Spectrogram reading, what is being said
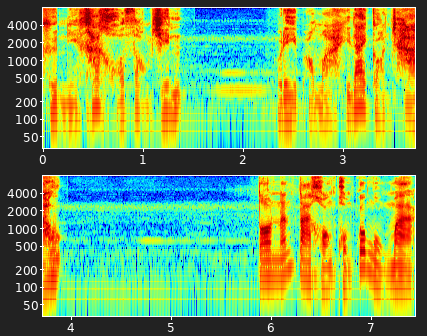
คืนนี้ข้าขอสองชิ้น รีบเอามาให้ได้ก่อนเช้า ตอนนั้นตาของผมก็งงมาก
